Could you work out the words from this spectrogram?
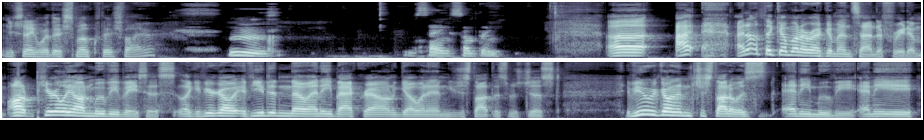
You're saying where there's smoke, there's fire. Hmm. I'm saying something. Uh, I I don't think I'm gonna recommend Sound of Freedom on purely on movie basis. Like if you're going, if you didn't know any background going in, you just thought this was just. If you were going and just thought it was any movie, any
